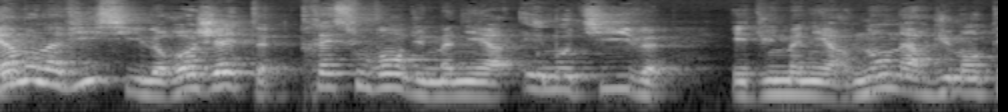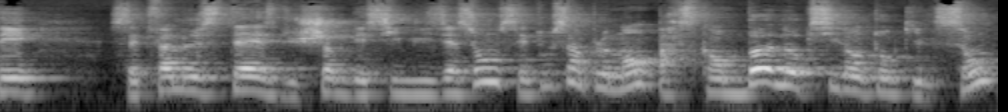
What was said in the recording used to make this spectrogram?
à mon avis, s'ils rejettent très souvent d'une manière émotive et d'une manière non argumentée cette fameuse thèse du choc des civilisations, c'est tout simplement parce qu'en bon occidentaux qu'ils sont,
